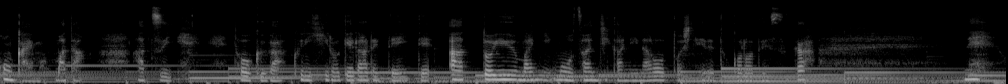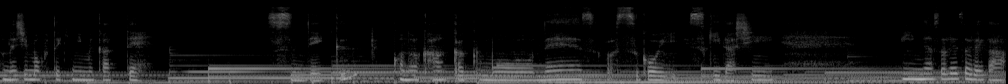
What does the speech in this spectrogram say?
今回もまた熱いトークが繰り広げられていてあっという間にもう3時間になろうとしているところですがね同じ目的に向かって進んでいくこの感覚もねすごい好きだしみんなそれぞれが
